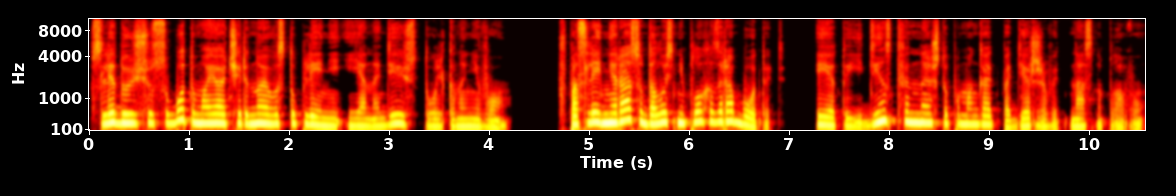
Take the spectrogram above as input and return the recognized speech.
В следующую субботу мое очередное выступление, и я надеюсь только на него. В последний раз удалось неплохо заработать. И это единственное, что помогает поддерживать нас на плаву.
